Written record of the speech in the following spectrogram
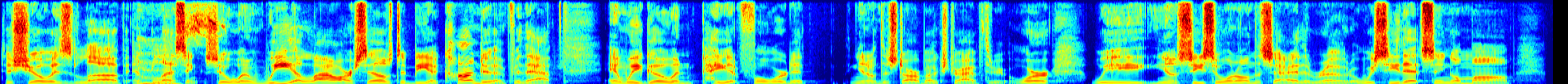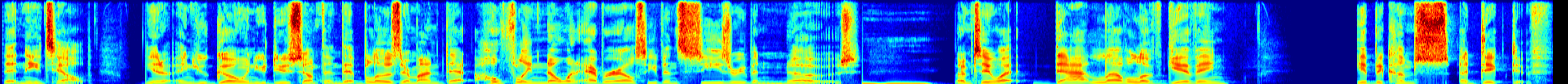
to show His love and blessing. So when we allow ourselves to be a conduit for that, and we go and pay it forward at you know the Starbucks drive-through, or we you know see someone on the side of the road, or we see that single mom that needs help. You know, and you go and you do something that blows their mind that hopefully no one ever else even sees or even knows. Mm-hmm. But I'm telling you what, that level of giving, it becomes addictive.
